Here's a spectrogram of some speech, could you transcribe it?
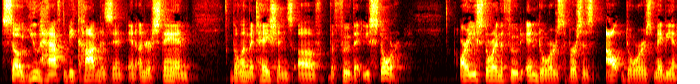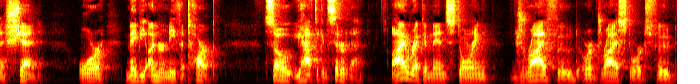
So you have to be cognizant and understand the limitations of the food that you store. Are you storing the food indoors versus outdoors, maybe in a shed or maybe underneath a tarp? So you have to consider that. I recommend storing dry food or dry storage food,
